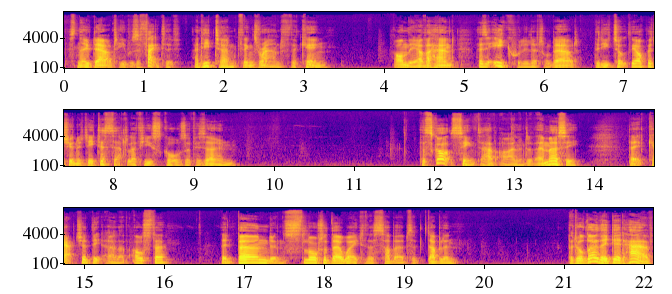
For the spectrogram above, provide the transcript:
there's no doubt he was effective, and he turned things round for the king. On the other hand, there's equally little doubt that he took the opportunity to settle a few scores of his own. The Scots seemed to have Ireland at their mercy. They had captured the Earl of Ulster, They'd burned and slaughtered their way to the suburbs of Dublin. But although they did have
